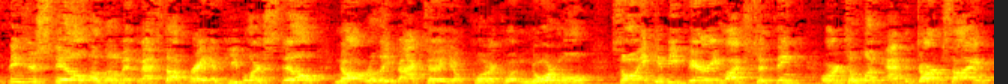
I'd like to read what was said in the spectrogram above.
things are still a little bit messed up, right? And people are still not really back to, you know, quote unquote normal. So it can be very much to think or to look at the dark side,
